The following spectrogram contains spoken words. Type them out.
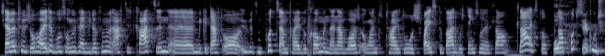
Ich habe natürlich auch heute, wo es ungefähr wieder 85 Grad sind, äh, mir gedacht, oh, übelst einen Putzanfall bekommen. Und dann war ich irgendwann total durch, schweißgebadet, wo ich denke, so, na klar, klar, jetzt doch, klar, Oh, putz, sehr gut. Sehr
